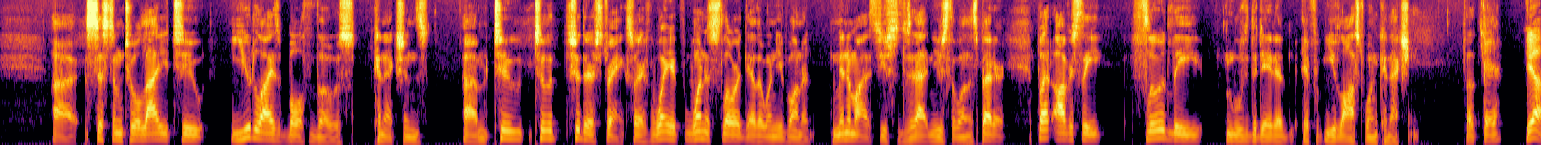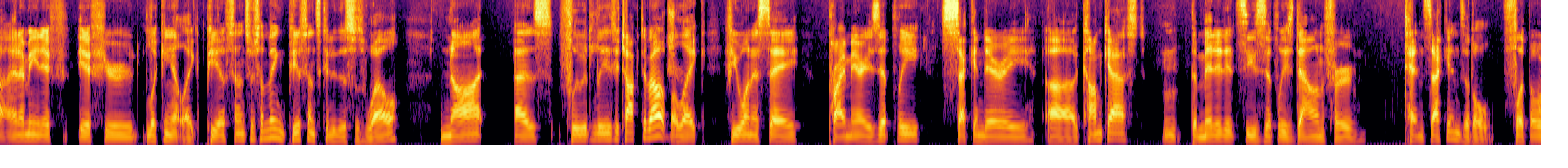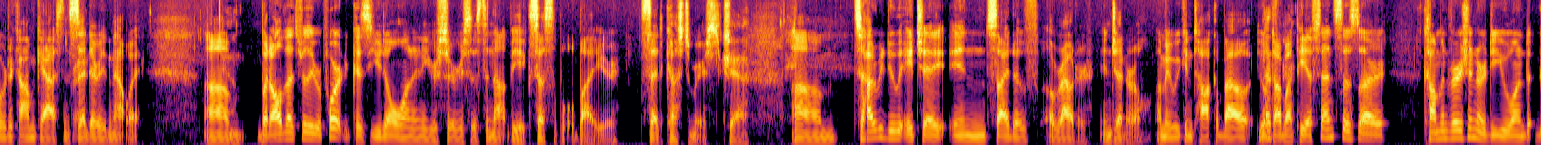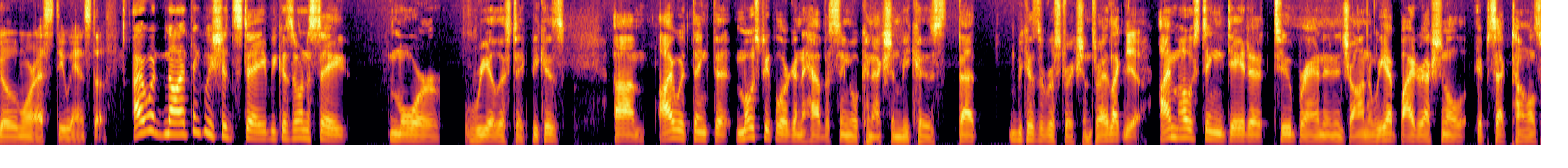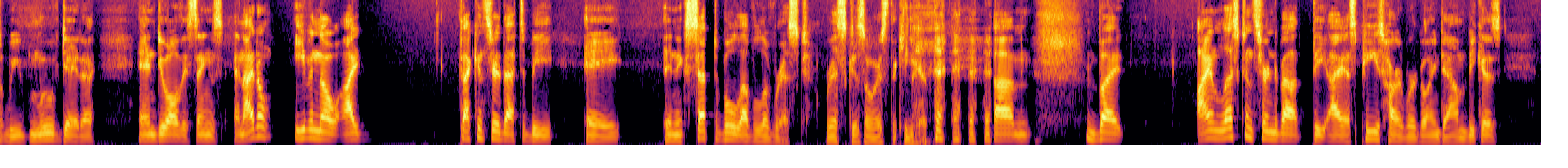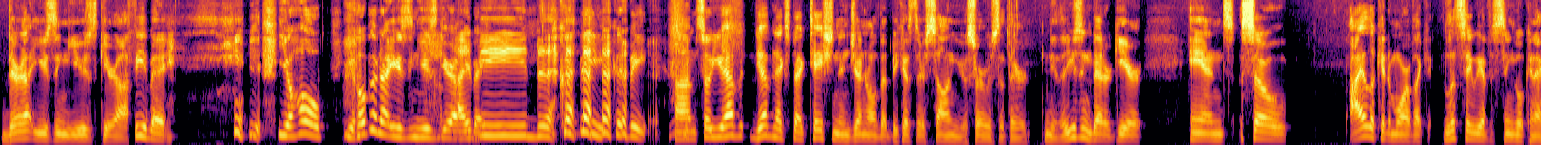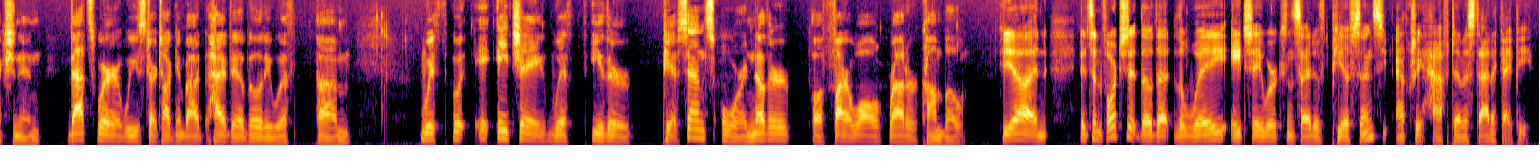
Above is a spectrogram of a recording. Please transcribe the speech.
uh, system to allow you to utilize both of those connections um, to to to their strengths. So if, one- if one is slower than the other one, you'd want to minimize usage of that and use the one that's better. But obviously, fluidly move the data if you lost one connection. That's fair. Yeah, and I mean, if if you're looking at like PFSense or something, PFSense can do this as well. Not as fluidly as you talked about, but like if you want to say primary Ziply, secondary uh, Comcast, the minute it sees Ziply's down for ten seconds, it'll flip over to Comcast and send everything that way. Um, But all that's really important because you don't want any of your services to not be accessible by your said customers. Yeah. Um, so how do we do HA inside of a router in general? I mean, we can talk about you want to talk about PFSense as our common version, or do you want to go more SD WAN stuff? I would no. I think we should stay because I want to stay more realistic because um, I would think that most people are going to have a single connection because that because of restrictions, right? Like Yeah. I'm hosting data to Branden and John, and we have bidirectional IPsec tunnels. We move data and do all these things, and I don't even though I I consider that to be a an acceptable level of risk. Risk is always the key here. um, but I'm less concerned about the ISP's hardware going down because they're not using used gear off eBay. you hope you hope they're not using used gear off I eBay. mean, could be, could be. Um, so you have you have an expectation in general that because they're selling you a service that they're you know, they're using better gear, and so I look at it more of like let's say we have a single connection in. That's where we start talking about high availability with um, with, with HA with either PFSense or another uh, firewall router combo. Yeah, and it's unfortunate though that the way HA works inside of PFSense, you actually have to have a static IP.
